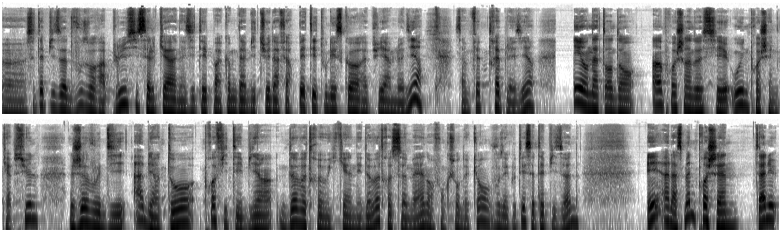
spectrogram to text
euh, cet épisode vous aura plu. Si c'est le cas, n'hésitez pas, comme d'habitude, à faire péter tous les scores et puis à me le dire. Ça me fait très plaisir. Et en attendant un prochain dossier ou une prochaine capsule, je vous dis à bientôt. Profitez bien de votre week-end et de votre semaine en fonction de quand vous écoutez cet épisode et à la semaine prochaine. Salut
